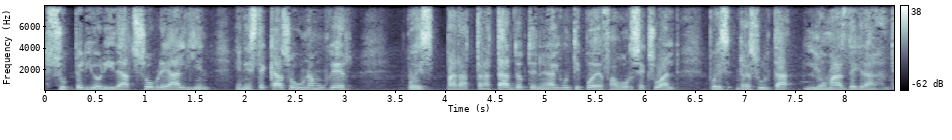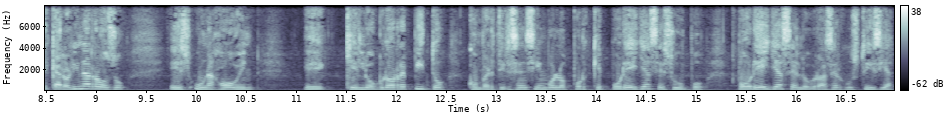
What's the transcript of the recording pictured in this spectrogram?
superioridad sobre alguien, en este caso una mujer, pues para tratar de obtener algún tipo de favor sexual, pues resulta lo más degradante. Carolina Rosso es una joven eh, que logró, repito, convertirse en símbolo porque por ella se supo, por ella se logró hacer justicia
